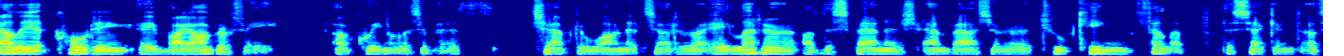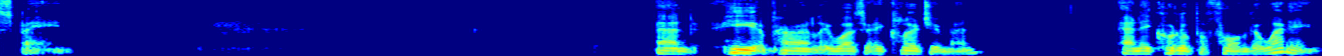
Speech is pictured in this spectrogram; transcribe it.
Eliot quoting a biography of Queen Elizabeth, chapter 1, etc., a letter of the Spanish ambassador to King Philip II of Spain. And he apparently was a clergyman, and he could have performed a wedding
